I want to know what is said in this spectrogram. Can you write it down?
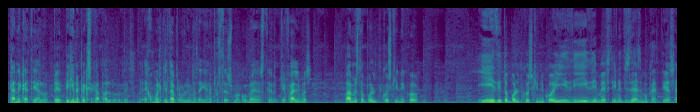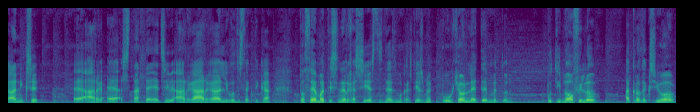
Κάνε κάτι άλλο. Πήγαινε παίξει κάπου άλλο. Έχουμε αρκετά προβλήματα για να προσθέσουμε ακόμα ένα στο κεφάλι μας. Πάμε στο πολιτικό σκηνικό. Ήδη το πολιτικό σκηνικό, ήδη, ήδη με ευθύνη της Νέας Δημοκρατίας άνοιξε ε, ε, σταθε, έτσι, αργά, αργά, λίγο διστακτικά το θέμα της συνεργασίας της Νέας Δημοκρατίας με ποιον λέτε, με τον Πουτινόφιλο, ακροδεξιό,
